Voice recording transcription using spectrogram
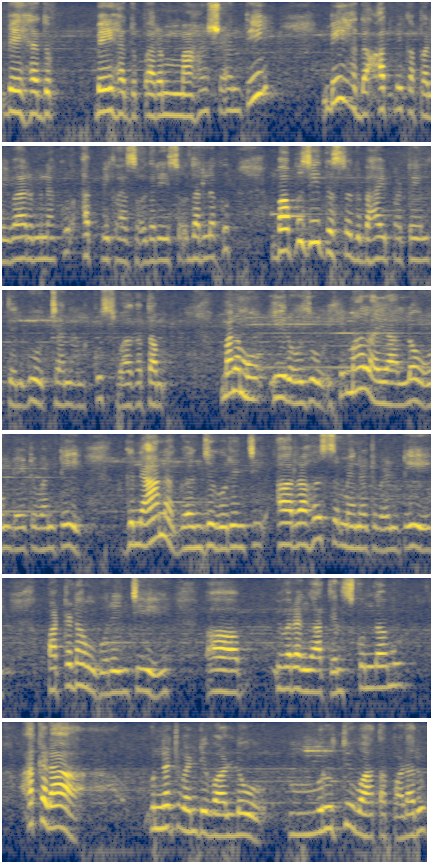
బేహద్ బేహద్ పరం మహాశాంతి బేహద్ ఆత్మిక పరివారమునకు ఆత్మిక సోదరి సోదరులకు బాపూజీ దశరథ్ భాయ్ పటేల్ తెలుగు ఛానల్కు స్వాగతం. మనము ఈరోజు హిమాలయాల్లో ఉండేటువంటి జ్ఞాన గంజు గురించి ఆ రహస్యమైనటువంటి పట్టణం గురించి వివరంగా తెలుసుకుందాము. అక్కడ ఉన్నటువంటి వాళ్ళు మృత్యువాత పడరు.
